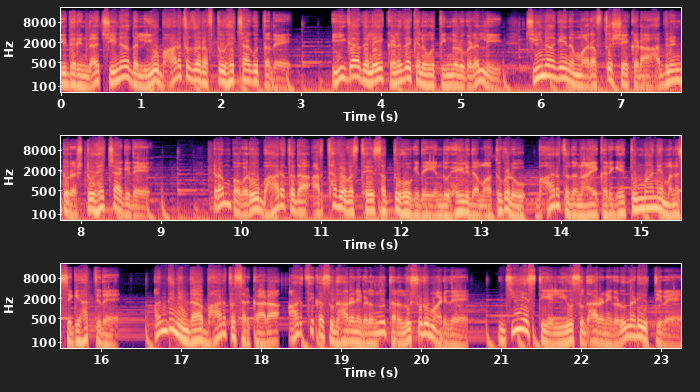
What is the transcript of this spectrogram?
ಇದರಿಂದ ಚೀನಾದಲ್ಲಿಯೂ ಭಾರತದ ರಫ್ತು ಹೆಚ್ಚಾಗುತ್ತದೆ. ಈಗಾಗಲೇ ಕಳೆದ ಕೆಲವು ತಿಂಗಳುಗಳಲ್ಲಿ ಚೀನಾಗೆ ನಮ್ಮ ರಫ್ತು ಶೇಕಡ ಹದಿನೆಂಟರಷ್ಟು ಹೆಚ್ಚಾಗಿದೆ. ಟ್ರಂಪ್ ಅವರು ಭಾರತದ ಅರ್ಥವ್ಯವಸ್ಥೆ ಸತ್ತು ಹೋಗಿದೆ ಎಂದು ಹೇಳಿದ ಮಾತುಗಳು ಭಾರತದ ನಾಯಕರಿಗೆ ತುಂಬಾನೇ ಮನಸ್ಸಿಗೆ ಹತ್ತಿದೆ. ಅಂದಿನಿಂದ ಭಾರತ ಸರ್ಕಾರ ಆರ್ಥಿಕ ಸುಧಾರಣೆಗಳನ್ನು ತರಲು ಶುರು ಮಾಡಿದೆ. ಜಿಎಸ್ಟಿಯಲ್ಲಿಯೂ ಸುಧಾರಣೆಗಳು ನಡೆಯುತ್ತಿವೆ.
